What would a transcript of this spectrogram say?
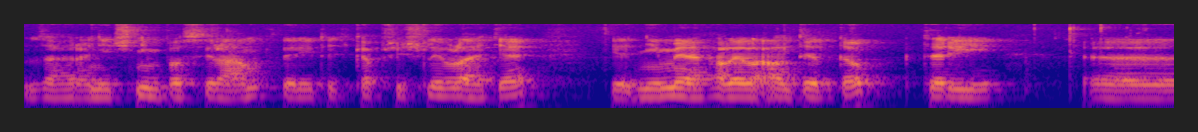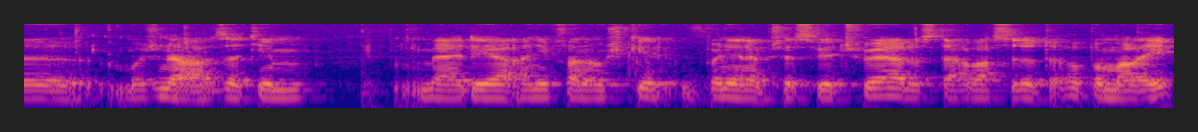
zahraničním posilám, které teďka přišly v létě. Jedním je Halil Antitop, který Eh, možná zatím média ani fanoušky úplně nepřesvědčuje a dostává se do toho pomalej.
